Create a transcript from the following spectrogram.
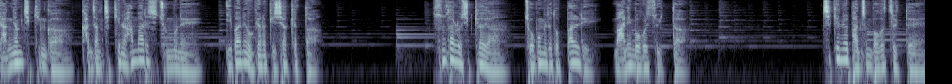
양념치킨과 간장치킨을 한 마리씩 주문해 입안에 우겨넣기 시작했다. 순살로 시켜야 조금이라도 빨리 많이 먹을 수 있다. 치킨을 반쯤 먹었을 때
